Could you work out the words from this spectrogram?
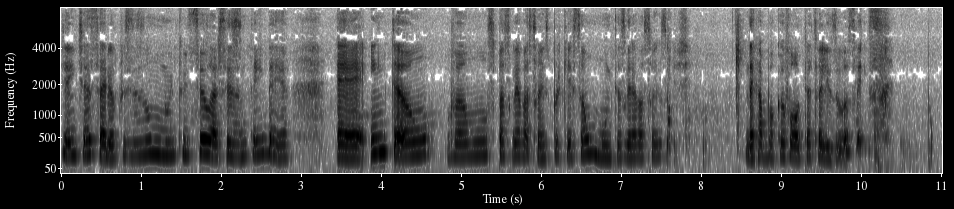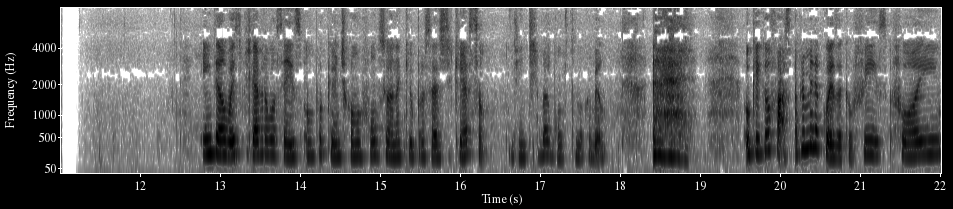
Gente, é sério, eu preciso muito de celular, vocês não têm ideia. É, então, vamos para as gravações, porque são muitas gravações hoje. Daqui a pouco eu volto e atualizo vocês. Então, eu vou explicar pra vocês um pouquinho de como funciona aqui o processo de criação. Gente, que bagunça meu cabelo. o que que eu faço? A primeira coisa que eu fiz foi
